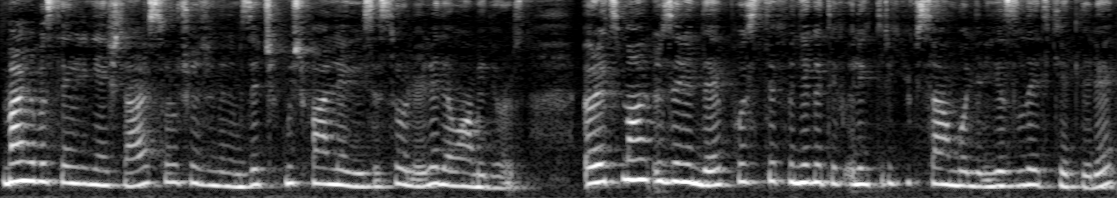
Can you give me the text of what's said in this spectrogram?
Merhaba sevgili gençler, soru çözümlerimize çıkmış fenle ilgili sorularıyla devam ediyoruz. Öğretmen üzerinde pozitif ve negatif elektrik yük sembolleri yazılı etiketleri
